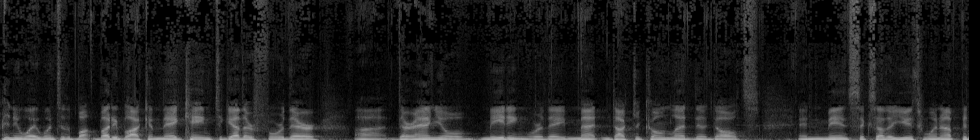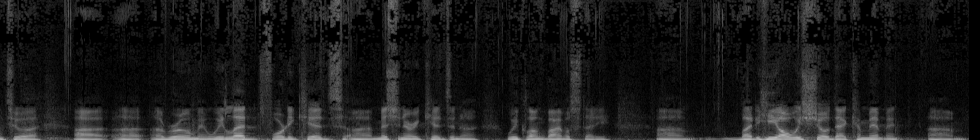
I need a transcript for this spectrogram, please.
Anyway, went to the Buddy Block, and they came together for their, uh, their annual meeting where they met, and Dr. Cohn led the adults. And me and six other youth went up into a, uh, a, a, room, and we led 40 kids, uh, missionary kids, in a week long Bible study. Um, but he always showed that commitment. Um,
